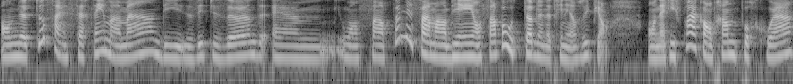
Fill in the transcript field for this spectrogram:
On a tous à un certain moment des épisodes où on se sent pas nécessairement bien, on se sent pas au top de notre énergie, puis on, on n'arrive pas à comprendre pourquoi.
